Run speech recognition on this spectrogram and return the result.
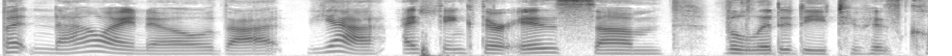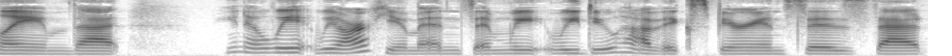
But now I know that, yeah, I think there is some validity to his claim that you know we we are humans and we we do have experiences that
